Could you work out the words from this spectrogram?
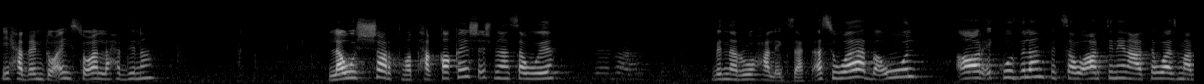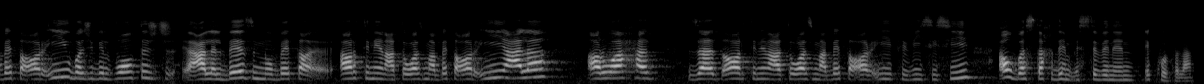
في حد عنده أي سؤال لحد هنا؟ لو الشرط ما تحققش إيش بدنا نسوي؟ بدنا نروح على ال exact سواء بقول R equivalent بتساوي R 2 على التوازي مع بيتا R E وبجيب ال voltage على ال base إنه بيتا R 2 على التوازي مع بيتا R E على R 1 زائد R 2 على التوازي مع بيتا R E في VCC أو بستخدم ال Thevenin equivalent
